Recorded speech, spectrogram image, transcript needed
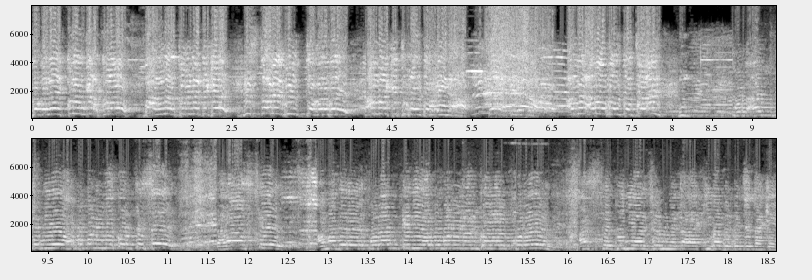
যখন এই কুলঙ্গাগুলো বাংলা জমিনে থেকে ইসলামের বিরুদ্ধে কথা বলে আমরা কিছু বলতে পারি না আমি আরও বলতে চাই কোরআনকে নিয়ে অবমাননা করতেছে তারা আজকে আমাদের এই কোরআনকে নিয়ে অবমাননা করার পরেও আজকে দুনিয়ার জন্য তারা কীভাবে বেঁচে থাকে?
